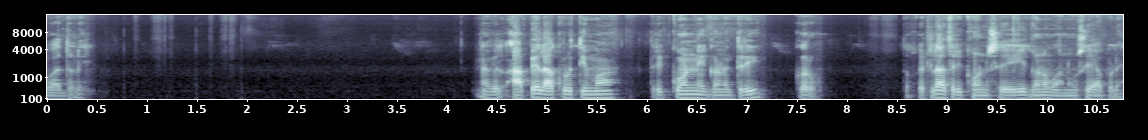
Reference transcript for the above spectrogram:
વાદળી. હવે આપેલ આકૃતિમાં ત્રિકોણની ગણતરી કરો. તો કેટલા ત્રિકોણ છે, એ ગણવાનું છે આપણે.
